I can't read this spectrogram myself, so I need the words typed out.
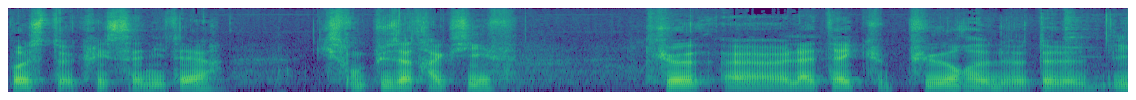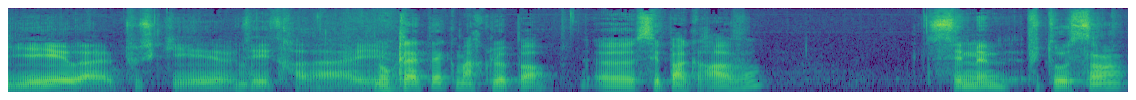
post-crise sanitaire, qui seront plus attractifs que la tech pure de, liée à tout ce qui est télétravail. Donc la tech marque le pas, c'est pas grave. C'est même plutôt sain.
